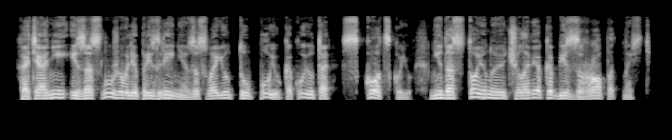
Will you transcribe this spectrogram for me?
хотя они и заслуживали презрения за свою тупую, какую-то скотскую, недостойную человека безропотность,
